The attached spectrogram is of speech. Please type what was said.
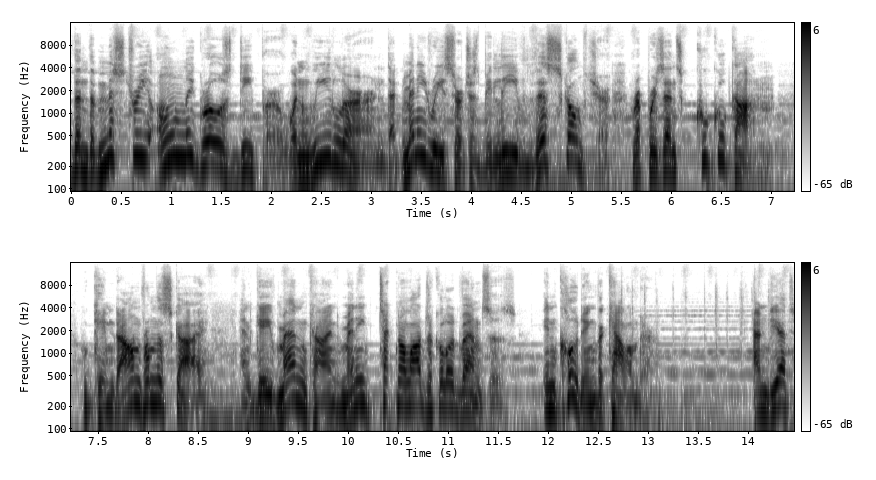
then the mystery only grows deeper when we learn that many researchers believe this sculpture represents Kukulkan, who came down from the sky and gave mankind many technological advances, including the calendar. And yet,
